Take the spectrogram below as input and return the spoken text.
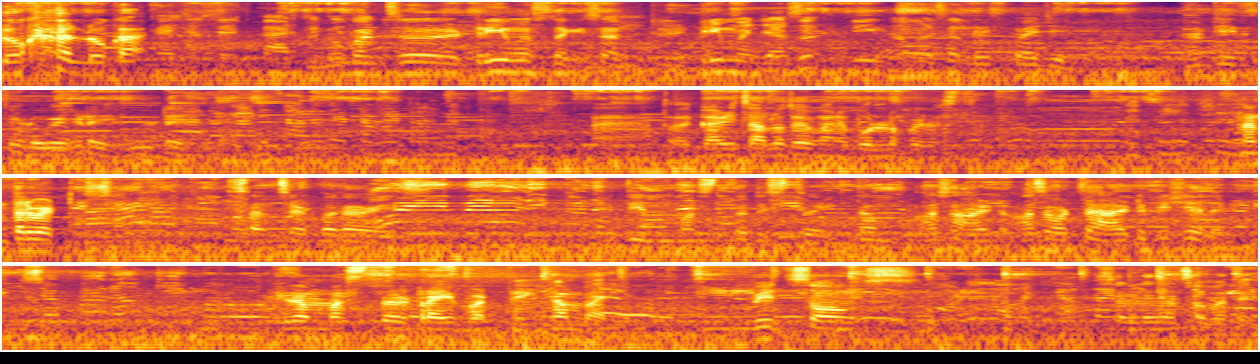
लोक लोक लोकांचं ड्रीम असतं की सन ड्रीम म्हणजे असं की आम्हाला सनरूफ पाहिजे. आमच्या इथे थोडं वेगळं आहे उलट आहे. गाडी तो गाडी चालवतोय म्हणे बोललो पण असतं नंतर भेट सनसेट बघा किती मस्त दिसतोय. एकदम असं आर्ट असं वाटतं आर्टिफिशियल आहे. एकदम मस्त ड्राईव्ह वाटतं एकदम भारी. विथ सॉंग्स सगळेजण सोबत आहे.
